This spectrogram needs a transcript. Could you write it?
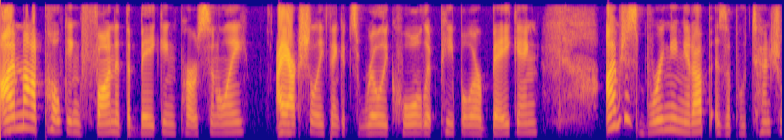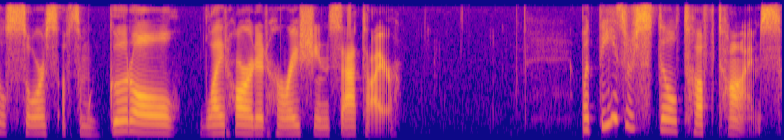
I'm not poking fun at the baking personally. I actually think it's really cool that people are baking. I'm just bringing it up as a potential source of some good old light-hearted Horatian satire. But these are still tough times.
